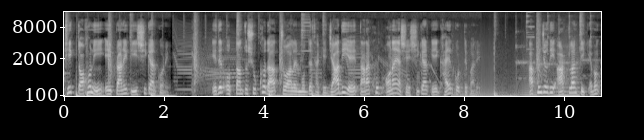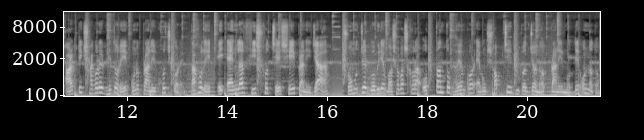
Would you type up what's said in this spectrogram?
ঠিক তখনই এই প্রাণীটি শিকার করে। এদের অত্যন্ত সূক্ষ্ম দাঁত চোয়ালের মধ্যে থাকে, যা দিয়ে তারা খুব অনায়াসে শিকারকে ঘায়েল করতে পারে। আপনি যদি আটলান্টিক এবং আর্কটিক সাগরের ভেতরে কোনো প্রাণীর খোঁজ করেন, তাহলে এই অ্যাংলার ফিশ হচ্ছে সেই প্রাণী যা সমুদ্রের গভীরে বসবাস করা অত্যন্ত ভয়ঙ্কর এবং সবচেয়ে বিপজ্জনক প্রাণীর মধ্যে অন্যতম।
